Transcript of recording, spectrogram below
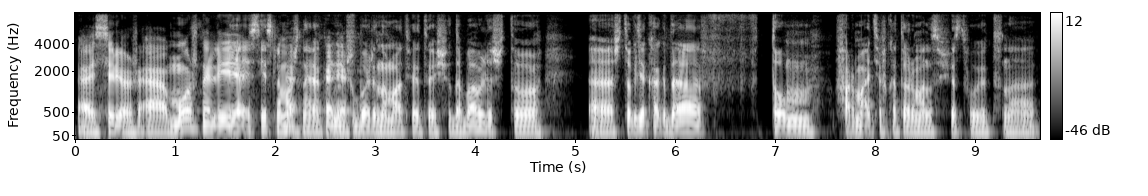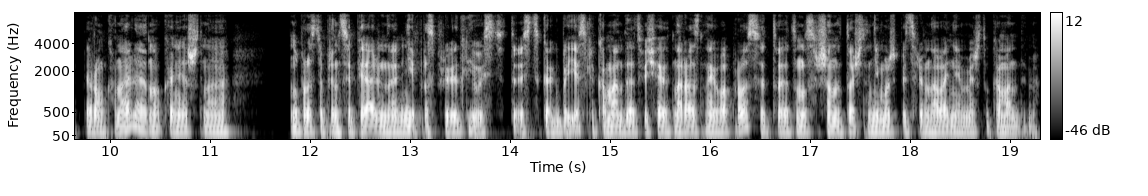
Э, Сереж, а можно ли... Я, если можно, я Конечно. к Бориному ответу еще добавлю, что, что где когда в том формате, в котором оно существует на Первом канале, оно, конечно, ну, просто принципиально не про справедливость. То есть, как бы, если команды отвечают на разные вопросы, то это ну, совершенно точно не может быть соревнованием между командами.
